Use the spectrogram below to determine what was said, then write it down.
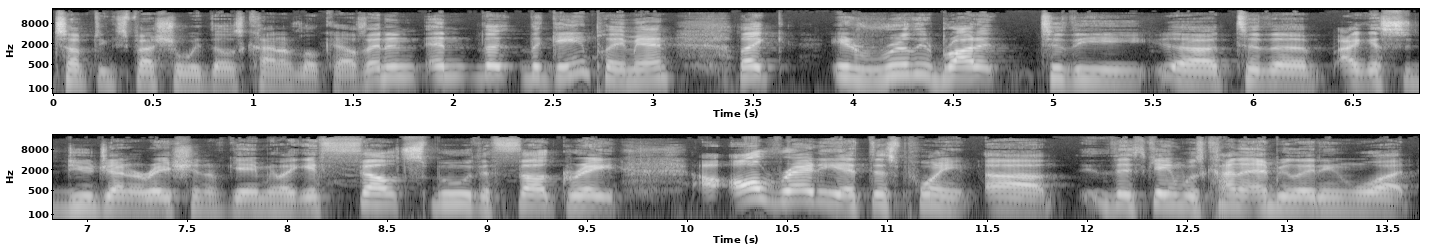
something special with those kind of locales. And in, and the, the gameplay man like it really brought it to the uh, to the I guess new generation of gaming. Like it felt smooth, it felt great. Already at this point, uh, this game was kind of emulating what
